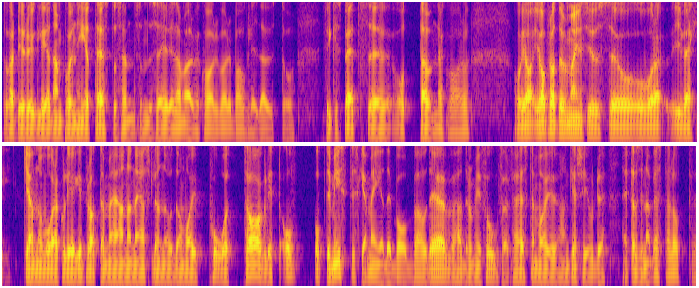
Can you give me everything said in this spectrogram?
då var det ryggledaren på en het häst och sen som du säger redan varvet kvar var det bara att glida ut och fick i spets eh, 800 kvar. Och, och jag, jag pratade med Magnus Djuse och, och våra, i veckan och våra kollegor pratade med Anna Näslund och de var ju påtagligt optimistiska med Eder Bobba och det hade de ju fog för. För hästen var ju, han kanske gjorde ett av sina bästa lopp eh,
